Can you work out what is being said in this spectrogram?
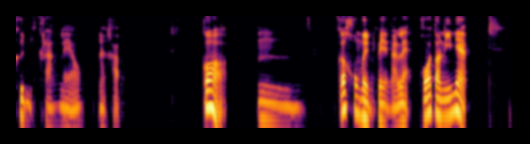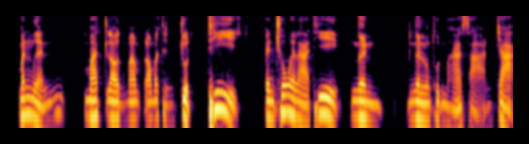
ขึ้นอีกครั้งแล้วนะครับ ก็อืมก็คงเป็นเป็นอย่างนั้นแหละ เพราะว่าตอนนี้เนี่ยมันเหมือนมาเรามาเรามาถึงจุดที่เป็นช่วงเวลาที่เงินเงินลงทุนมหาศาลจาก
